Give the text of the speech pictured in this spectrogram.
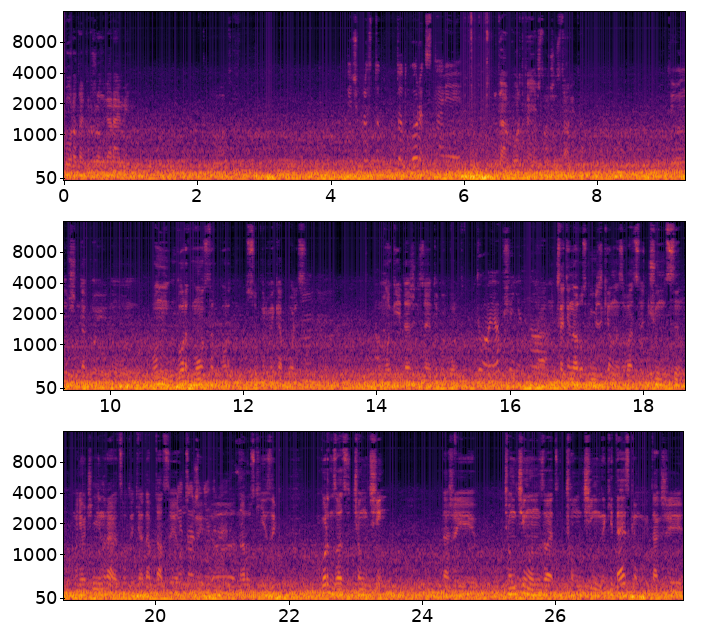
город окружен горами. Вот. Значит, просто тот, тот город старее. Да, город, конечно, очень старый там. Вот, и он очень такой, ну, он, он город-монстр, город супер-мегаполис. А многие даже не знают такой город. Да, я вообще не Да. знала. Ну, кстати, на русском языке он называется Чунцин. Мне очень не нравятся вот эти адаптации русской- э, на русский язык. Город называется Чонгчин. Даже и Чонгчин он называется Чонгчин на китайском, и также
